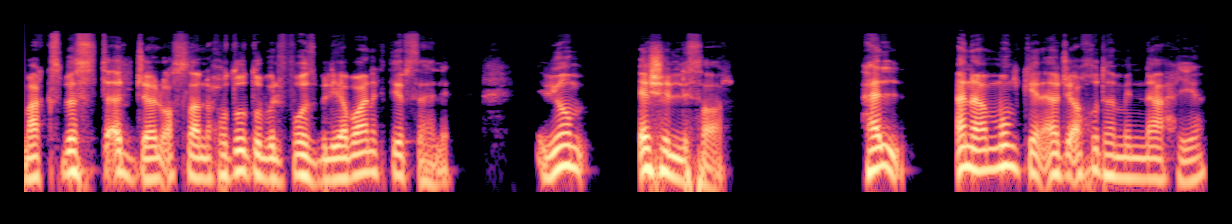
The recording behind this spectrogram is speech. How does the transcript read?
ماكس بس تأجل واصلا حظوظه بالفوز باليابان كثير سهلة. اليوم إيش اللي صار؟ هل أنا ممكن أجي أخذها من ناحية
